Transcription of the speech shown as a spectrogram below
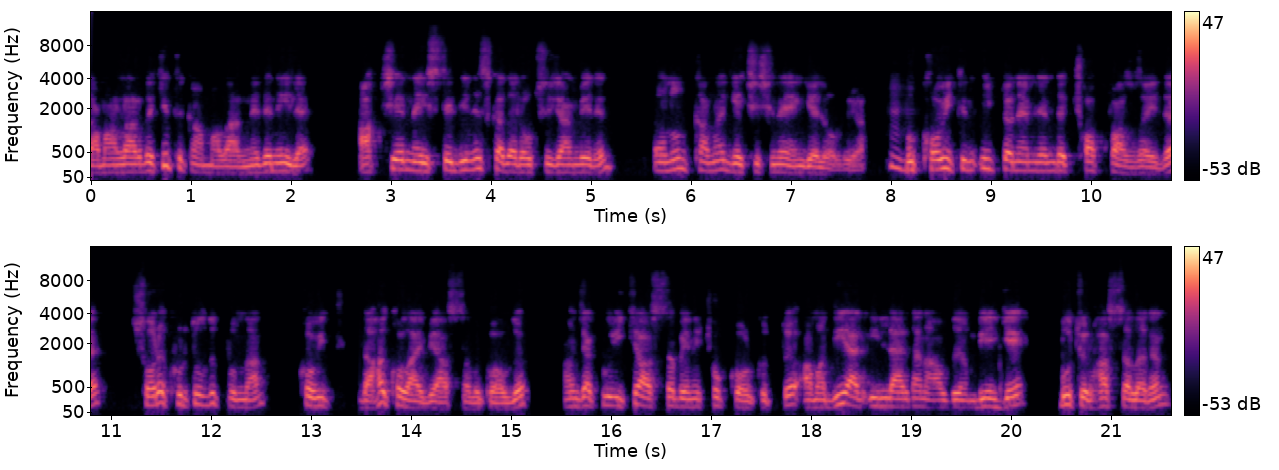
damarlardaki tıkanmalar nedeniyle akciğerine istediğiniz kadar oksijen verin, onun kana geçişine engel oluyor. Hı hı. Bu Covid'in ilk dönemlerinde çok fazlaydı. Sonra kurtulduk bundan. Covid daha kolay bir hastalık oldu. Ancak bu iki hasta beni çok korkuttu ama diğer illerden aldığım bilgi bu tür hastaların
